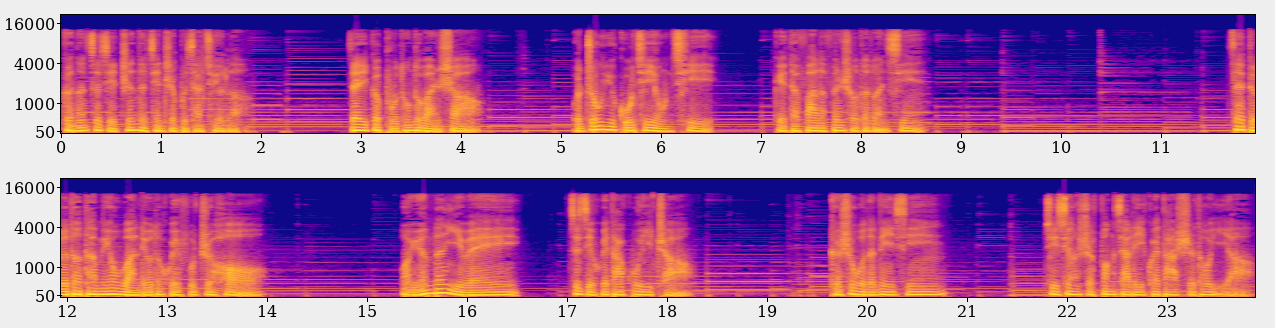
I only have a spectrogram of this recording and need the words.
可能自己真的坚持不下去了。在一个普通的晚上，我终于鼓起勇气，给他发了分手的短信。在得到他没有挽留的回复之后，我原本以为自己会大哭一场，可是我的内心……却像是放下了一块大石头一样，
